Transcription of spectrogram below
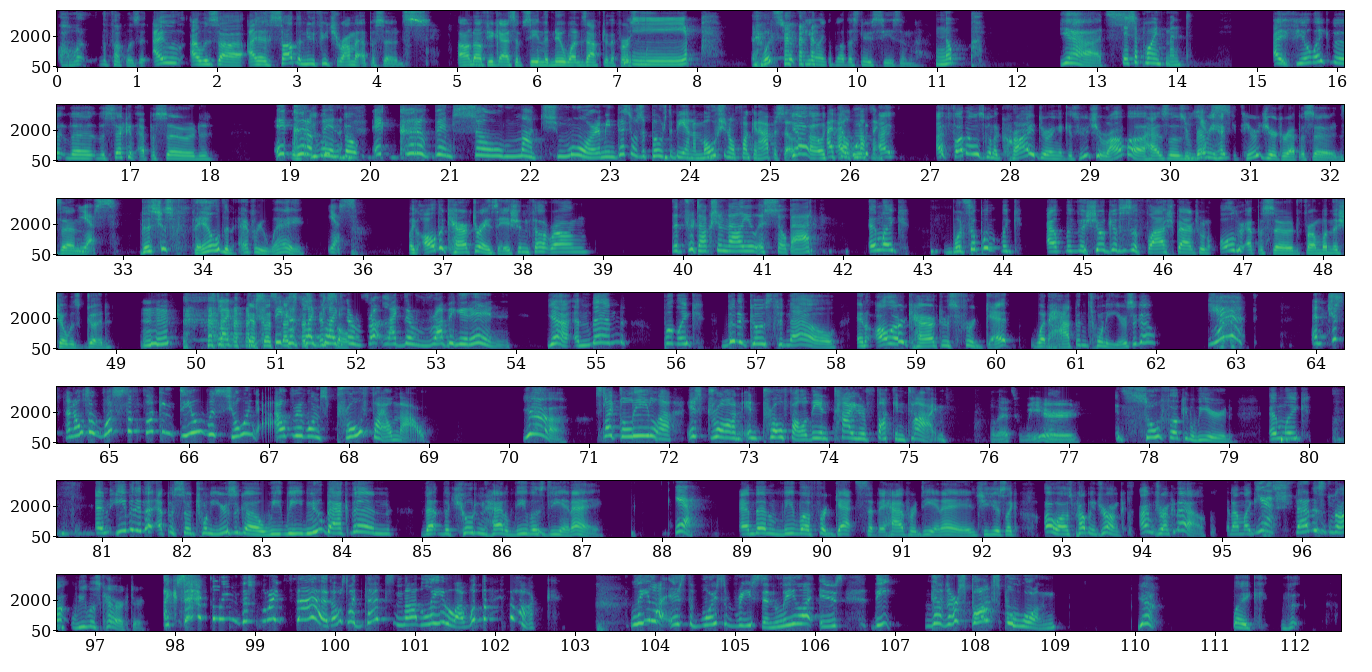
oh what the fuck was it? I I was uh I saw the new Futurama episodes. I don't know if you guys have seen the new ones after the first one. Yep. What's your feeling about this new season? Nope. Yeah, it's Disappointment. I feel like the the the second episode It could have been. felt- It could have been so much more. I mean, this was supposed to be an emotional fucking episode. yeah, like I felt wanted- nothing. I, I thought I was gonna cry during it because Futurama has those very Yes. heavy tearjerker episodes, and Yes. this just failed in every way. Yes. Like all the characterization felt wrong, The production value is so bad. and like, what's up with like? I, the show gives us a flashback to an older episode from when the show was good. hmm It's like Yes, that's because that's, that's like like they're like they're rubbing it in. Yeah, and then, but like, then it goes to now, and all our characters forget what happened 20 years ago. Yeah. And just and also, what's the fucking deal with showing everyone's profile now? Yeah. It's like Leela is drawn in profile the entire fucking time. well, that's weird. It's so fucking weird. And like, and even in that episode 20 years ago, we we knew back then that the children had Leela's DNA. Yeah. And then Leela forgets that they have her DNA, and she's just like, "Oh, I was probably drunk. I'm drunk now." And I'm like, Yes. that is not Leela's character." Exactly. That's what I said. I was like, that's not Leela. What the fuck? Leela is the voice of reason. Leela is the the, the responsible one. Yeah. Like the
